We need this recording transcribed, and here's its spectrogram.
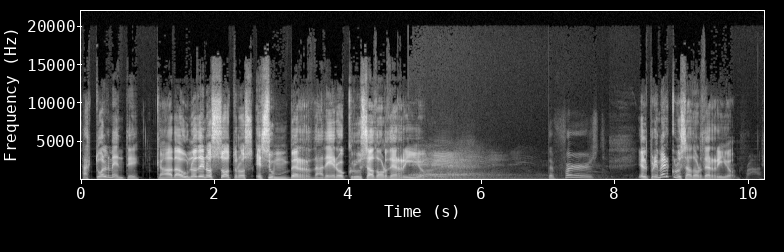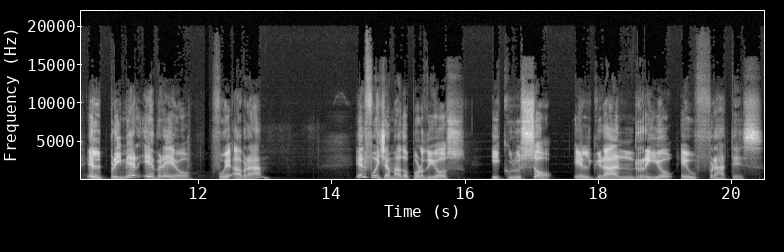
Actualmente, cada uno de nosotros es un verdadero cruzador de río. El primer cruzador de río, el primer hebreo, fue Abraham. Él fue llamado por Dios y cruzó el gran río Eufrates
